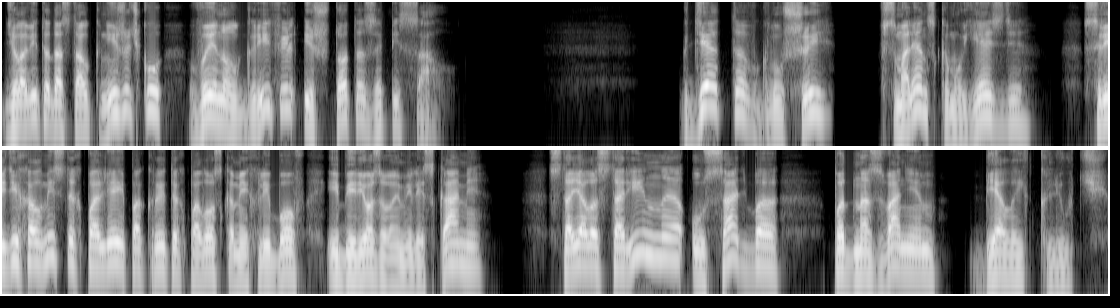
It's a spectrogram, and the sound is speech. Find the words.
деловито достал книжечку, вынул грифель и что-то записал. Где-то в глуши, в Смоленском уезде, среди холмистых полей, покрытых полосками хлебов и березовыми лесками, стояла старинная усадьба под названием «Белый ключ».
